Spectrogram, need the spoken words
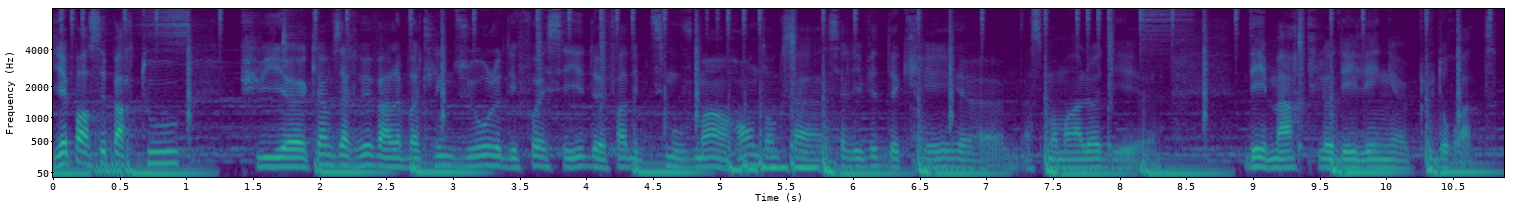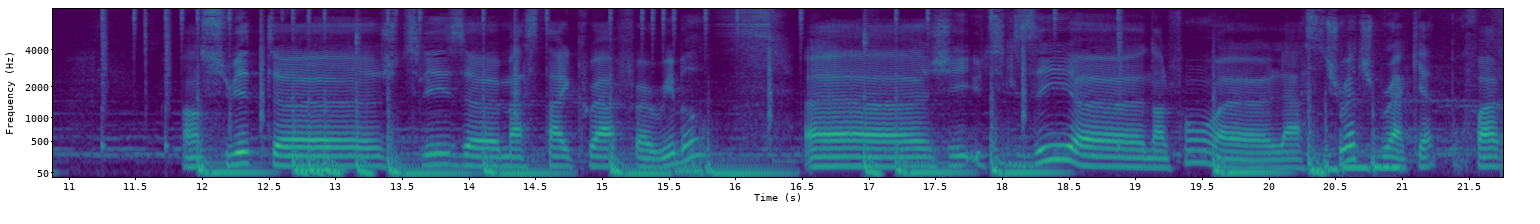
bien passer partout. Puis quand vous arrivez vers votre ligne du haut, des fois, essayez de faire des petits mouvements en rond. Donc, ça, évite de créer à ce moment-là des, des marques, des lignes plus droites. Ensuite, j'utilise ma Stylecraft Rebel. Euh, j'ai utilisé, euh, dans le fond, euh, la stretch bracket pour faire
